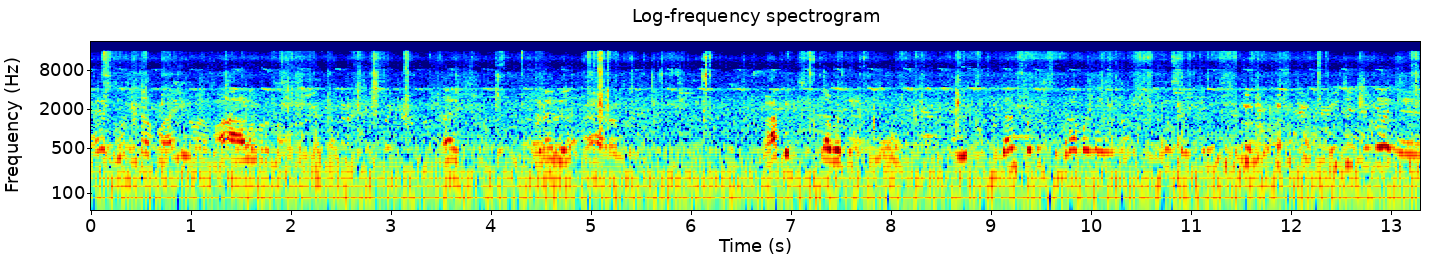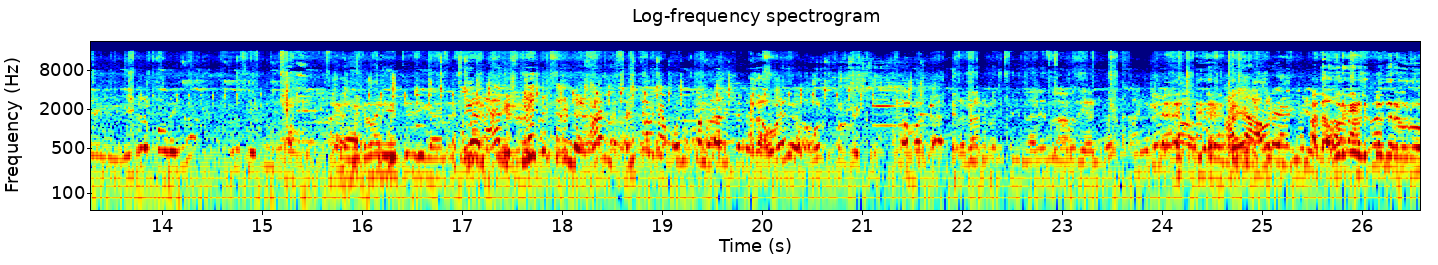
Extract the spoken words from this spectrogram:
ಏ ಗೊತ್ತಪ್ಪ ಅಯ್ಯೋ ಭಾಳ ಆಳುಗಳು ನಾವು ಆಯ್ತು ಚೆನ್ನಾಗಿದ್ದೀರಾ ಟ್ರಾಫಿಕ್ ಸಿಕ್ಕಾಬಿಟ್ಟೆ ವಿಧಾನಸಭೆ ಸಿದ್ದರಾಮಯ್ಯ ಬಿ ಜೆ ಪಿಗೆ ಯಡಿಯೂರಪ್ಪ ಅವ್ರ ಹೆಂಗೋ ನ್ಯೂಸ್ ಸೆಂಟ್ರಲ್ಗೆ ಒಂದು ಕಂಪಾರಿಸನ್ ಪ್ರಧಾನಮಂತ್ರಿ ನರೇಂದ್ರ ಮೋದಿ ಅಂತ? ಅದು ಅವ್ರಿಗೆ ಹೇಳ್ತಿದ್ದಾರೆ ಅವರು.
